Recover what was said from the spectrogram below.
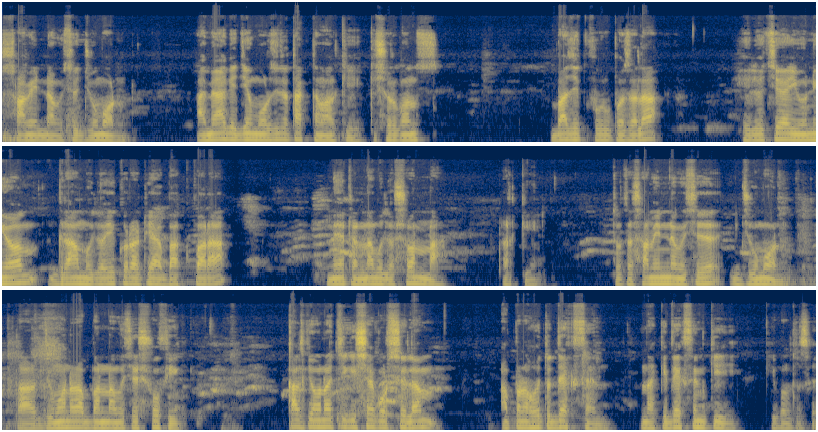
স্বামীর নাম হচ্ছে জুমন। আমি আগে যে মসজিদে থাকতাম আর কি, কিশোরগঞ্জ, বাজিতপুর উপজেলা, হিলুচিয়া ইউনিয়ন, গ্রাম হইল ইকরাটিয়া, বাগপাড়া। মেয়েটার নাম হইল স্বর্ণা আর কি। তো তার স্বামীর নাম হচ্ছে জুমন। তার জুমনের আব্বার নাম হচ্ছে শফিক। কালকে ওনার চিকিৎসা করছিলাম। আপনারা হয়তো দেখছেন। নাকি দেখছেন কি? কি বলতেছে?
